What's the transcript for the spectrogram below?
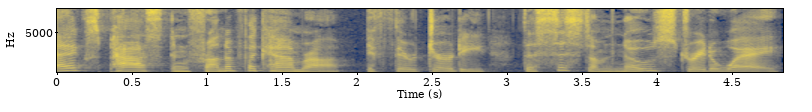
Eggs pass in front of the camera. If they're dirty, the system knows straight away.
